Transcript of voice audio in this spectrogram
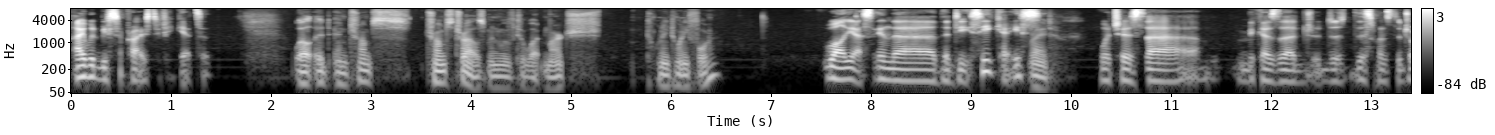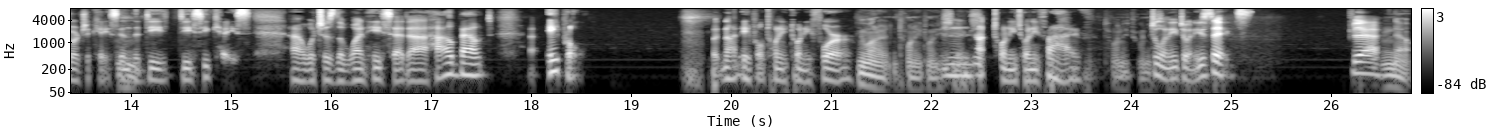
I would be surprised if he gets it. Well, it, and Trump's Trump's trial has been moved to what March 2024. Well, yes, in the the DC case, right. which is the because the this one's the Georgia case. In mm-hmm. the D, DC case, uh, which is the one he said, uh, "How about uh, April but not April 2024. You want it in 2026? Not 2025. 2026. 2026. Yeah. No.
